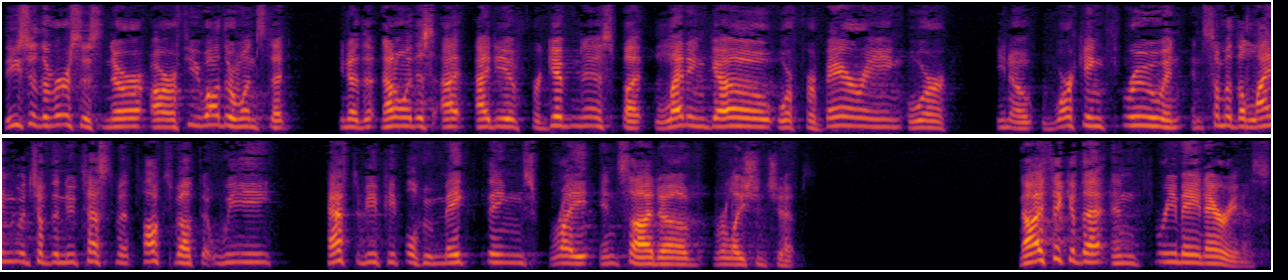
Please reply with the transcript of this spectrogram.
These are the verses, and there are a few other ones that, you know, that not only this idea of forgiveness, but letting go or forbearing or, you know, working through, and, and some of the language of the New Testament talks about that we have to be people who make things right inside of relationships. Now, I think of that in three main areas.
